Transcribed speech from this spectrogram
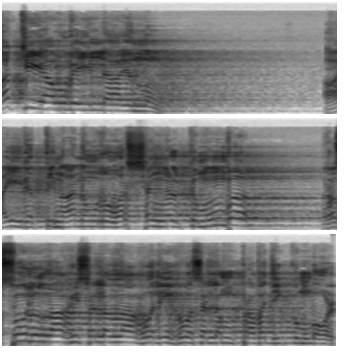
ബാക്കിയാവുകയില്ല എന്ന് ആയിരത്തി നാനൂറ് വർഷങ്ങൾക്ക് മുമ്പ് റസൂലുല്ലാഹി സല്ലാഹു അലൈഹി വസല്ലം പ്രവചിക്കുമ്പോൾ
